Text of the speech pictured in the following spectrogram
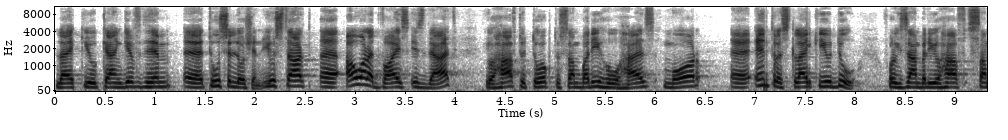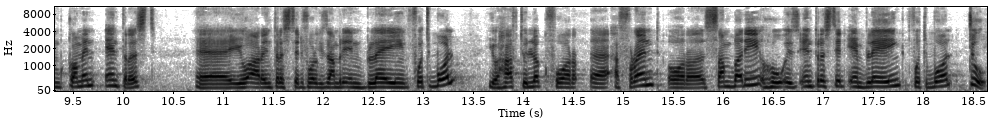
Like you can give them uh, two solutions. You start. Uh, our advice is that you have to talk to somebody who has more uh, interest, like you do. For example, you have some common interest. You are interested, for example, in playing football you have to look for uh, a friend or uh, somebody who is interested in playing football too.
